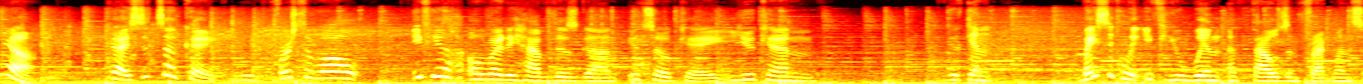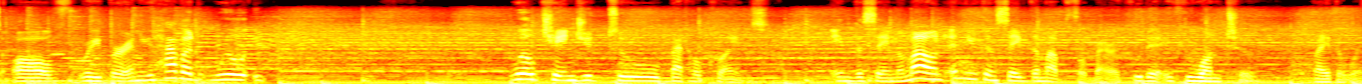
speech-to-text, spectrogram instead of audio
Yeah. Guys, it's okay. First of all, if you already have this gun, it's okay. You can you can basically if you win a thousand fragments of Reaper and you have it, we'll, we'll change it to battle coins in the same amount and you can save them up for Barracuda if you want to. By the way,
